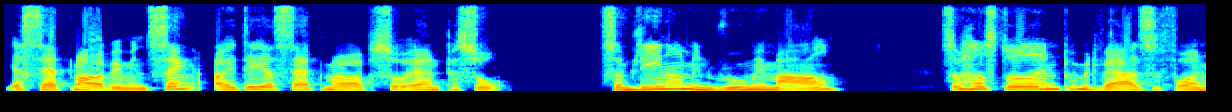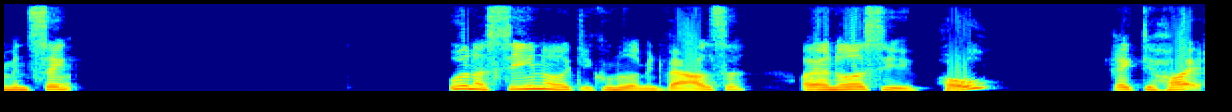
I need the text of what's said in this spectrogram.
Jeg satte mig op i min seng, og i det jeg satte mig op, så jeg en person, som lignede min roomie meget, som havde stået inde på mit værelse foran min seng. Uden at sige noget, gik hun ud af mit værelse, og jeg nåede at sige, hov, rigtig højt,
